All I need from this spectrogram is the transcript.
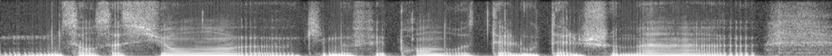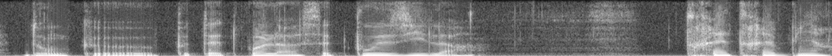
une sensation euh, qui me fait prendre tel ou tel chemin. euh, donc euh, peut-être voilà cette poésie là. Très très bien.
